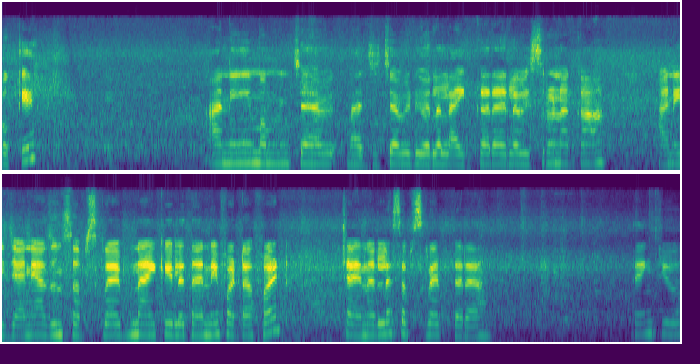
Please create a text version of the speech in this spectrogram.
ओके? आणि मम्मीच्या भाजीच्या व्हिडिओला लाईक करायला विसरू नका. आणि ज्याने अजून सबस्क्राईब नाही केलं त्याने फटाफट चॅनलला सबस्क्राईब करा. थँक्यू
